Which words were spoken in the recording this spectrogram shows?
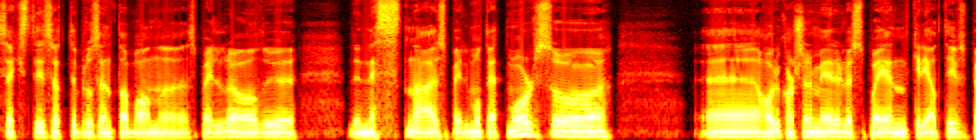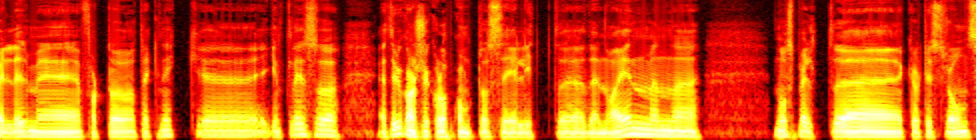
60-70% av banespillet, og du, det nesten er spill mot ett mål, så eh, har du kanskje mer lyst på en kreativ spiller med fart og teknikk, eh, egentlig. Så jeg tror kanskje Klopp kommer til å se litt eh, den veien, men eh, nå spilte eh, Curtis Strones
